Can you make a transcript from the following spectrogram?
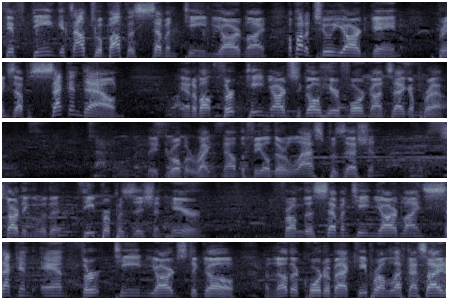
15 gets out to about the 17 yard line, about a two yard gain, brings up second down, and about 13 yards to go here for Gonzaga Prep. They drove it right down the field their last possession, starting with a deeper position here from the 17 yard line, second and 13 yards to go. Another quarterback keeper on the left hand side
